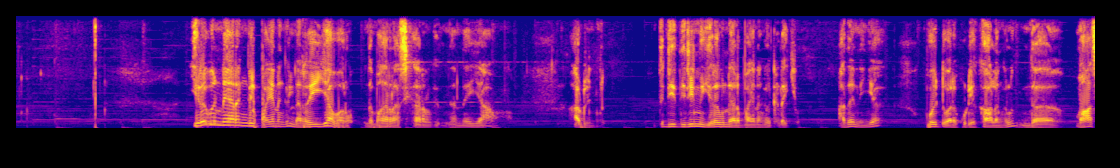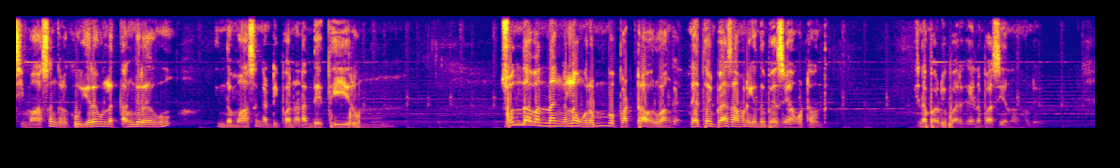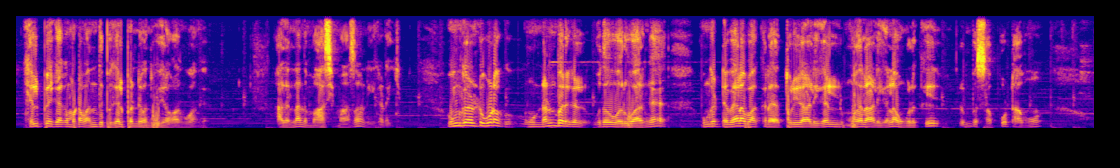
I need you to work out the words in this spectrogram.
இரவு நேரங்கள் பயணங்கள் நிறையா வரும். இந்த மகராசிக்காரனுக்கு நிறையா அப்படின்ட்டு. திடீர் திடீர்னு இரவு நேர பயணங்கள் கிடைக்கும். அதை நீங்கள் போயிட்டு வரக்கூடிய காலங்களும் இந்த மாசி மாதங்களுக்கும் இரவில் தங்குறதும் இந்த மாதம் கண்டிப்பாக நடந்தே தீரும். சொந்த பந்தங்கள்லாம் அவங்க ரொம்ப பற்றா வருவாங்க. நேற்று பேசாமல் நீங்கள் வந்து பேசுவேன் அவங்ககிட்ட வந்து. என்னப்பா எப்படி பாருங்க என்னப்பா செய்யணும் அப்படின்னு. ஹெல்ப்பே கேட்க மாட்டோம் வந்து இப்போ ஹெல்ப் பண்ணி வந்து உயிரை வாங்குவாங்க. அதெல்லாம் இந்த மாசி மாதம் நீங்கள் கிடைக்கும். உங்கள்கிட்ட கூட உன் நண்பர்கள் உதவ வருவாங்க. உங்கள்கிட்ட வேலை பார்க்குற தொழிலாளிகள் முதலாளிகள்லாம் உங்களுக்கு ரொம்ப சப்போர்ட்டாகவும்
